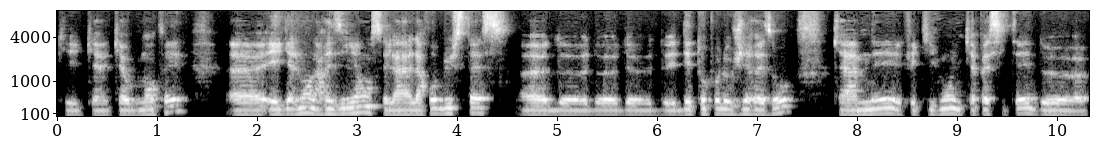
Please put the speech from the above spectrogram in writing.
qui, qui, a, qui a augmenté. Euh, et également la résilience et la, robustesse euh, de, des topologies réseau qui a amené effectivement une capacité de,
